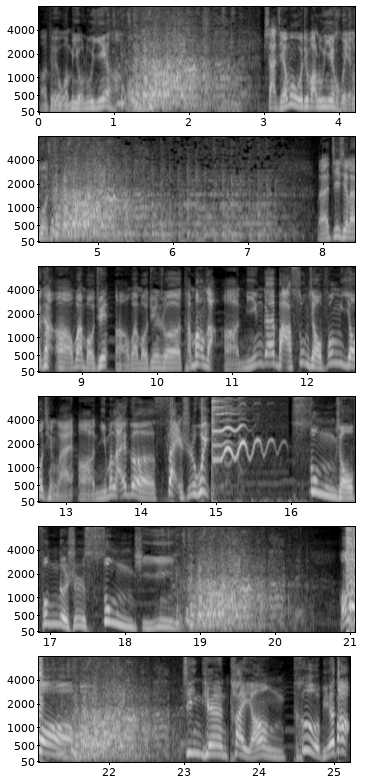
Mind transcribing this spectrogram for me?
啊，对，我们有录音哈。下节目我就把录音毁了，我就。来，继续来看啊，万宝军啊，万宝军说：“谭胖子啊，你应该把宋晓峰邀请来啊，你们来个赛诗会。”宋晓峰的是宋体。哦，今天太阳特别大，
